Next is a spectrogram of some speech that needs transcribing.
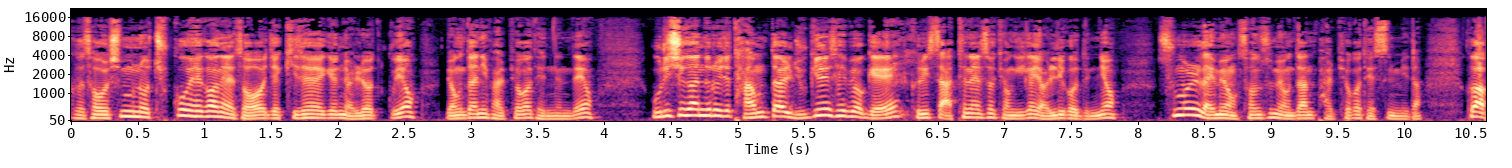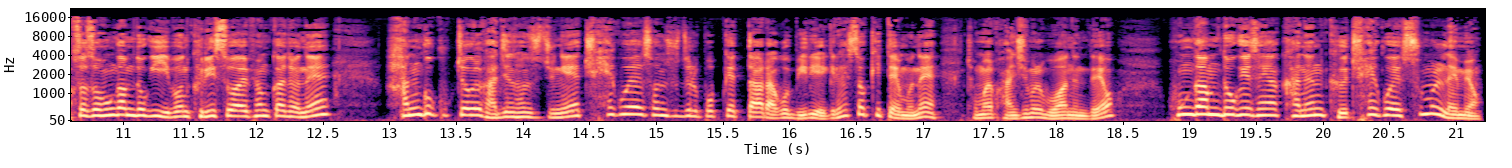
그 서울 신문호 축구회관에서 이제 기자회견 열렸고요. 명단이 발표가 됐는데요. 우리 시간으로 이제 다음 달 6일 새벽에 그리스 아테네에서 경기가 열리거든요. 24명 선수 명단 발표가 됐습니다. 그 앞서서 홍 감독이 이번 그리스와의 평가전에 한국 국적을 가진 선수 중에 최고의 선수들을 뽑겠다라고 미리 얘기를 했었기 때문에 정말 관심을 모았는데요. 홍 감독이 생각하는 그 최고의 24명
